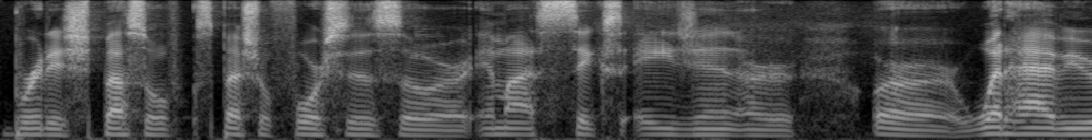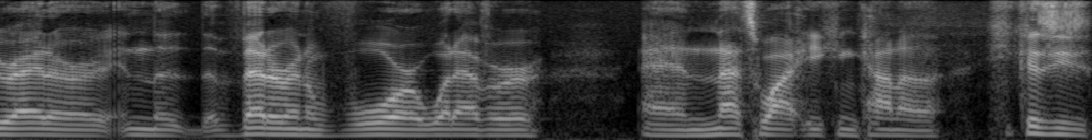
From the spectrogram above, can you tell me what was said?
British special special forces or MI6 agent or or what have you, right? Or in the, the veteran of war or whatever. And that's why he can kind of because he's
